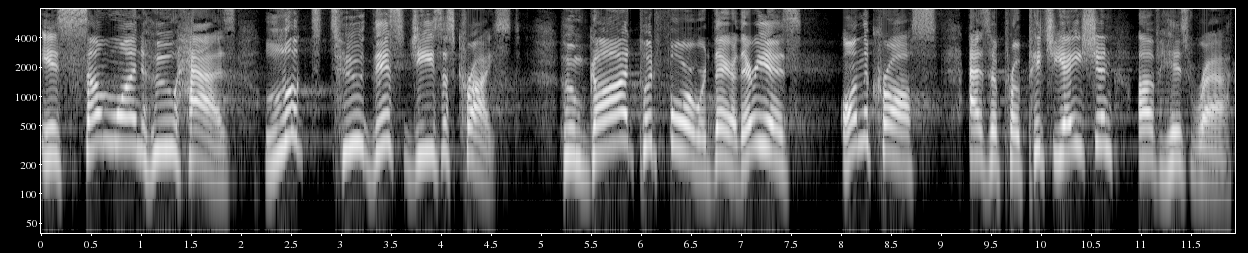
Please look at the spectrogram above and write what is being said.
is someone who has looked to this Jesus Christ, whom God put forward there, there he is on the cross as a propitiation of his wrath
